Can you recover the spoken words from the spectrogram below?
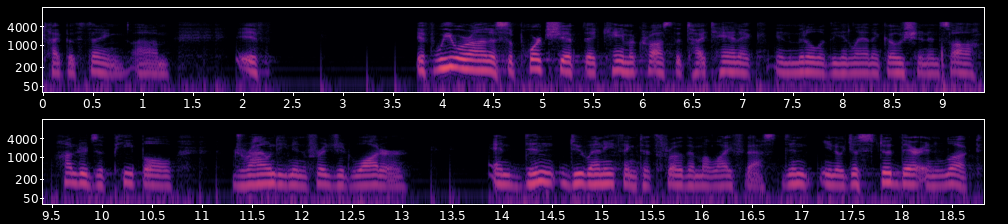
type of thing. Um, if if we were on a support ship that came across the Titanic in the middle of the Atlantic Ocean and saw hundreds of people drowning in frigid water, and didn't do anything to throw them a life vest, didn't, you know, just stood there and looked.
